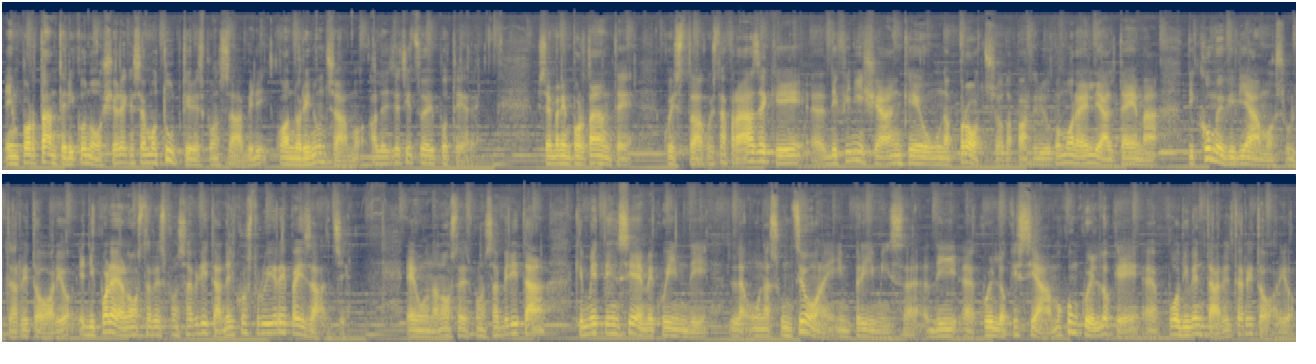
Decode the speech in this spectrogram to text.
È importante riconoscere che siamo tutti responsabili quando rinunciamo all'esercizio del potere. Mi sembra importante questa, questa frase che eh, definisce anche un approccio da parte di Ugo Morelli al tema di come viviamo sul territorio e di qual è la nostra responsabilità nel costruire i paesaggi. È una nostra responsabilità che mette insieme quindi un'assunzione in primis di eh, quello che siamo con quello che eh, può diventare il territorio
